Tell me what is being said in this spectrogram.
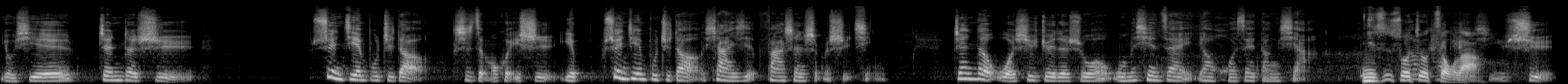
有些真的是瞬间不知道。是怎么回事？也瞬间不知道下一届发生什么事情。真的，我是觉得说，我们现在要活在当下。你是说就走了？是，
